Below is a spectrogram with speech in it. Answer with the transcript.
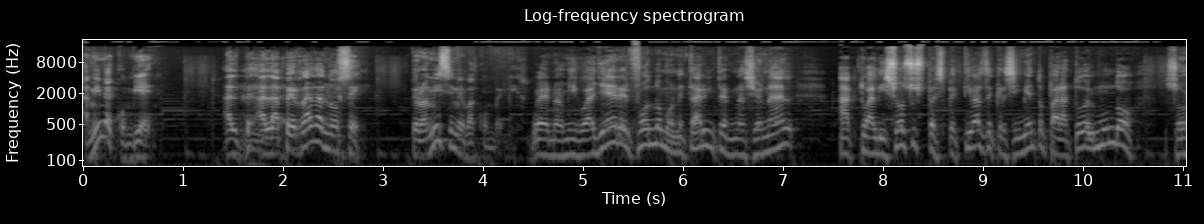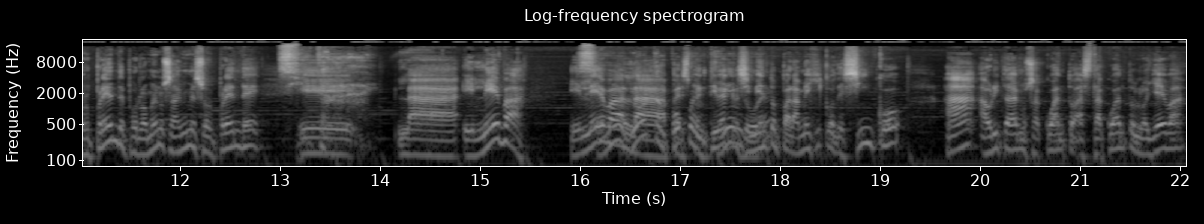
A mí me conviene. A la ah. perrada no sé, pero a mí sí me va a convenir. Bueno, amigo, ayer el Fondo Monetario Internacional actualizó sus perspectivas de crecimiento para todo el mundo. Sorprende, por lo menos a mí me sorprende. Sí. Eh, la eleva, eleva la perspectiva de crecimiento ¿eh? para México de 5 a ahorita vemos a cuánto, hasta cuánto lo lleva.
